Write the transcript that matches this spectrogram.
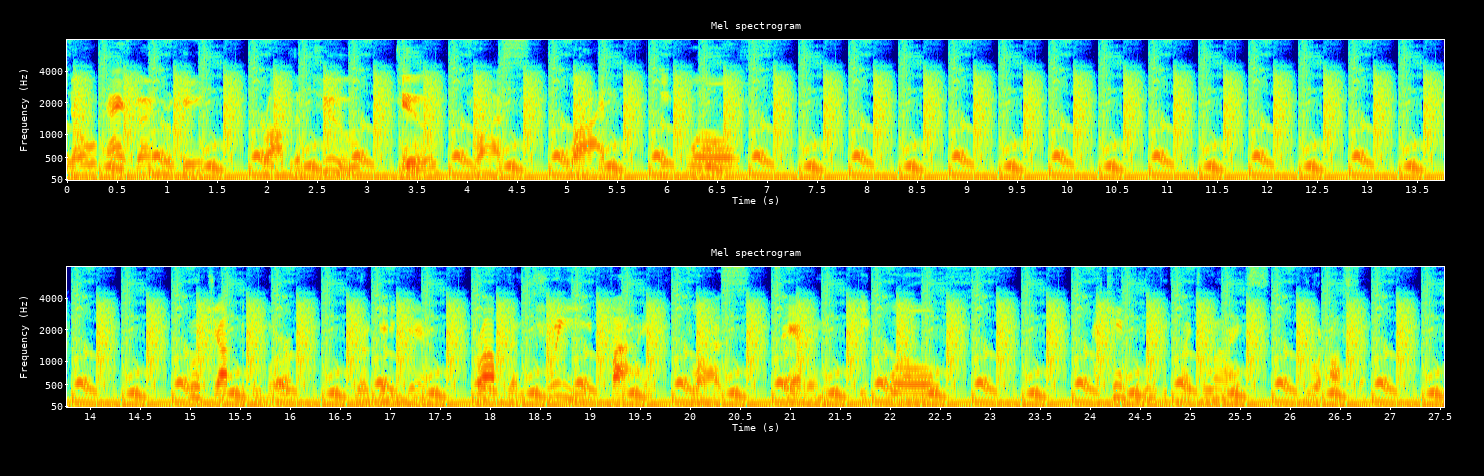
know. Nice going, rookie. Problem 2. 2 plus 1 equals... Job, Naglimur. You're getting there. Problem 3, 5 plus 7 equals... I can't believe it, my two eyes. You are awesome.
